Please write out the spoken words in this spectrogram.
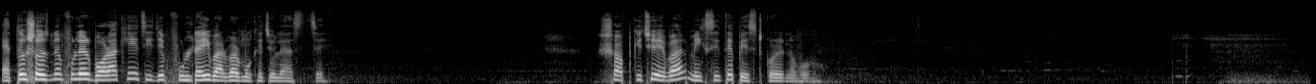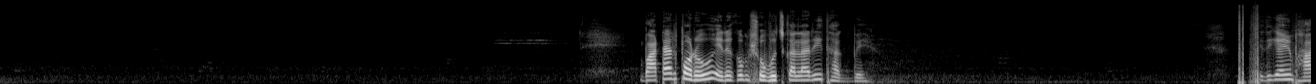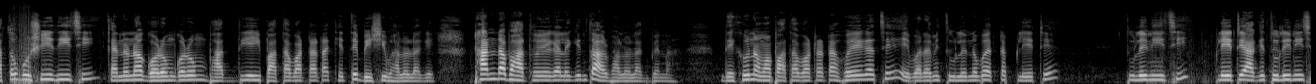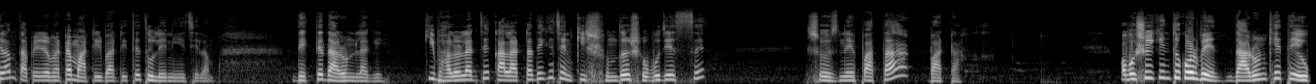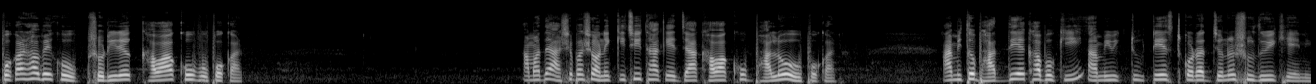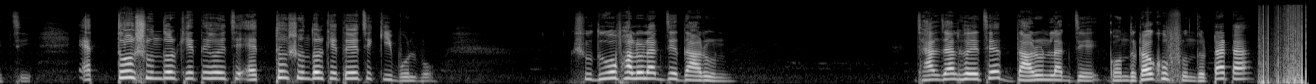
এত সজনে ফুলের বড়া খেয়েছি যে ফুলটাই বারবার মুখে চলে আসছে। সব কিছু এবার মিক্সিতে পেস্ট করে নেব। বাটার পরেও এরকম সবুজ কালারই থাকবে। এদিকে আমি ভাতও বসিয়ে দিয়েছি, কেননা গরম গরম ভাত দিয়ে এই পাতা বাটাটা খেতে বেশি ভালো লাগে। ঠান্ডা ভাত হয়ে গেলে কিন্তু আর ভালো লাগবে না। দেখুন আমার পাতা বাটাটা হয়ে গেছে, এবার আমি তুলে নেব একটা প্লেটে। তুলে নিয়েছি, প্লেটে আগে তুলে নিয়েছিলাম, তারপরে এরকম একটা মাটির বাটিতে তুলে নিয়েছিলাম। দেখতে দারুণ লাগে। কি ভালো লাগছে, কালারটা দেখেছেন? কি সুন্দর সবুজ এসছে। সজনে পাতা, বাটা। অবশ্যই কিন্তু করবেন, দারুণ খেতে, উপকার হবে খুব। শরীরে খাওয়া খুব উপকার। আমাদের আশেপাশে অনেক কিছুই থাকে যা খাওয়া খুব ভালো উপকার। আমি তো ভাত দিয়ে খাব কি? আমি একটু টেস্ট করার জন্য শুধুই খেয়ে নিচ্ছি। এত সুন্দর খেতে হয়েছে, এত সুন্দর খেতে হয়েছে, কি বলব? শুধুও ভালো লাগছে, দারুণ। ঝাল ঝাল হয়েছে, দারুণ লাগছে, গন্ধটাও খুব সুন্দর। টাটা।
